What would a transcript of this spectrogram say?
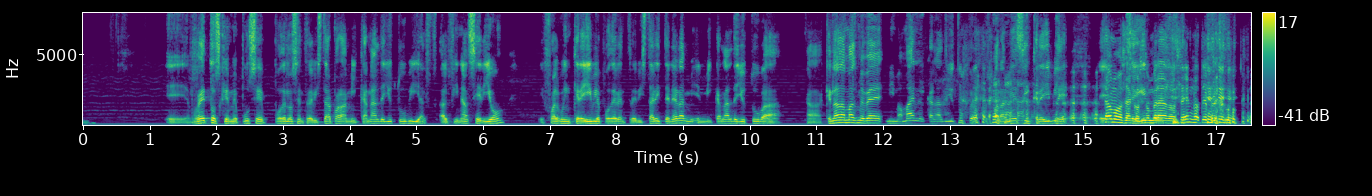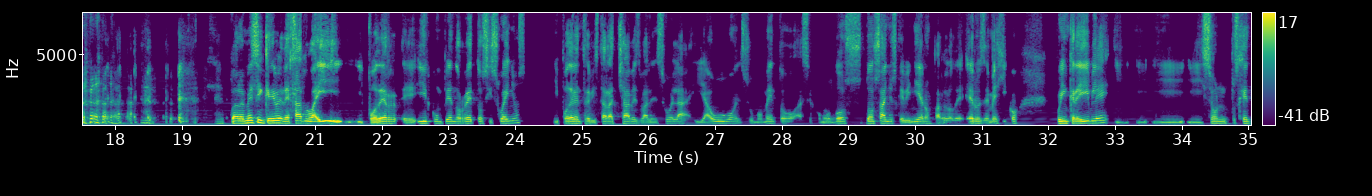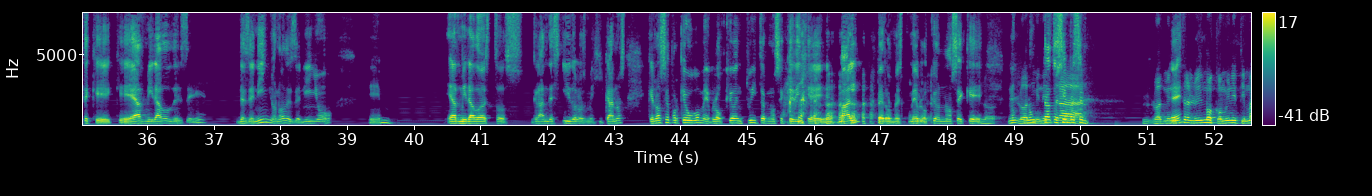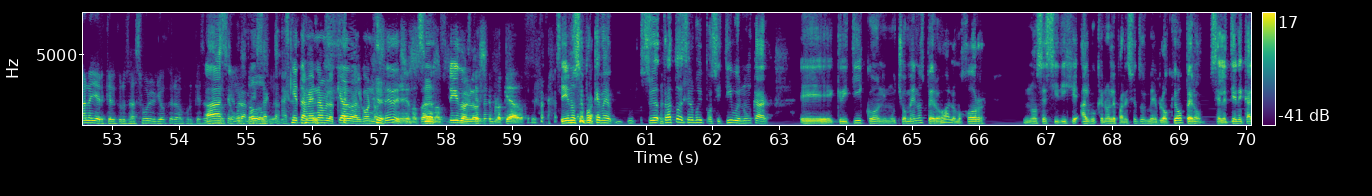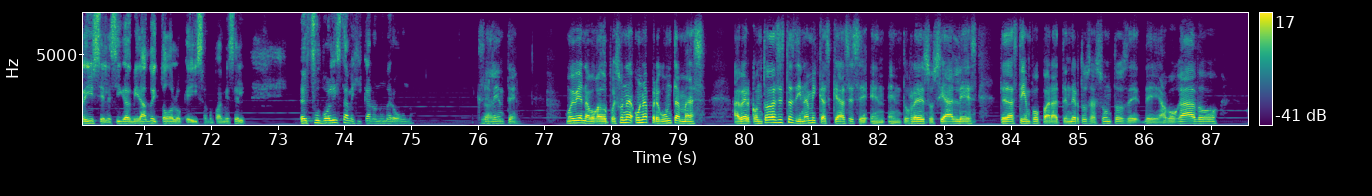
retos que me puse poderlos entrevistar para mi canal de YouTube y al, final se dio. y fue algo increíble poder entrevistar y tener en mi canal de YouTube a, que nada más me ve mi mamá en el canal de YouTube, pero pues para mí es increíble. Eh, Estamos acostumbrados, ¿eh? No te preocupes. para mí es increíble dejarlo ahí y poder eh, ir cumpliendo retos y sueños y poder entrevistar a Chávez Valenzuela y a Hugo en su momento, hace como dos, años que vinieron para lo de Héroes de México, fue increíble y, son pues gente que, he admirado desde, desde niño, ¿no? Desde niño em, he admirado a estos grandes ídolos mexicanos, que no sé por qué Hugo me bloqueó en Twitter, no sé qué dije mal, pero me, bloqueó, no sé qué. Lo, trato siempre ser lo administra ¿Eh? el mismo community manager que el Cruz Azul, yo creo, porque eso Ah, seguramente, Aquí también han bloqueado algunos, ¿eh? De sus ídolos. bloqueados. Sí, no sé por qué me... Trato de ser muy positivo y nunca eh, critico, ni mucho menos, pero a lo mejor no sé si dije algo que no le pareció, entonces me bloqueó, pero se le tiene cariño y se le sigue admirando y todo lo que hizo, ¿no? Para mí es el, el futbolista mexicano número uno. Excelente. Muy bien, abogado. Pues una, una pregunta más. A ver, con todas estas dinámicas que haces e, en, tus redes sociales, te das tiempo para atender tus asuntos de, abogado,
